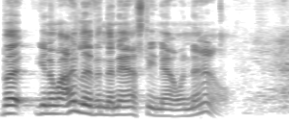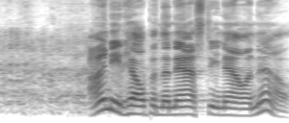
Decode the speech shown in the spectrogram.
But you know, I live in the nasty now and now. I need help in the nasty now and now.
